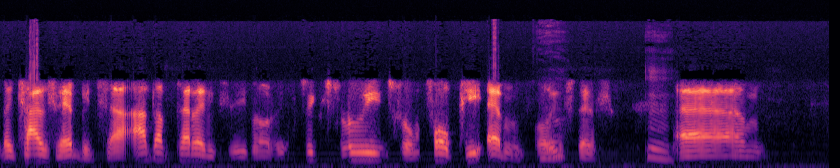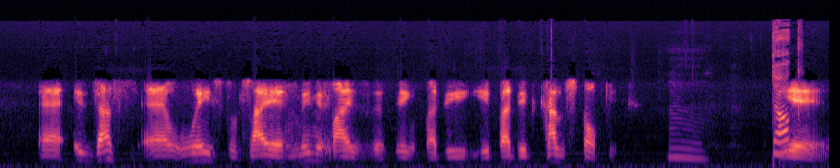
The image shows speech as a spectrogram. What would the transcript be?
the child's habits. Uh, other parents, you know, restrict fluids from 4 p.m., for instance. Um, uh, it's just uh, ways to try and minimize the thing, but it, but it can't stop it. Doc, Yes.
